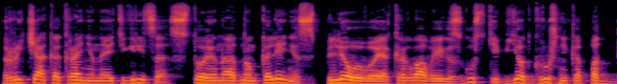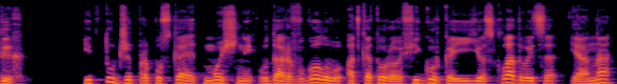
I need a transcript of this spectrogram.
рыча как раненая тигрица, стоя на одном колене, сплевывая кровавые сгустки, бьет грушника под дых. и тут же пропускает мощный удар в голову, от которого фигурка ее складывается, и она,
